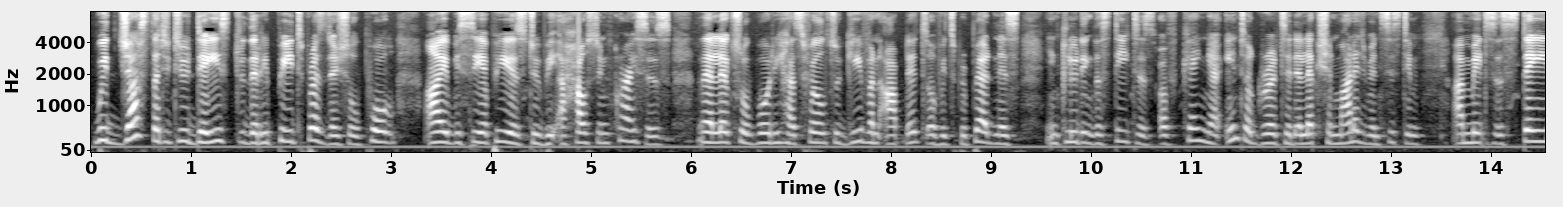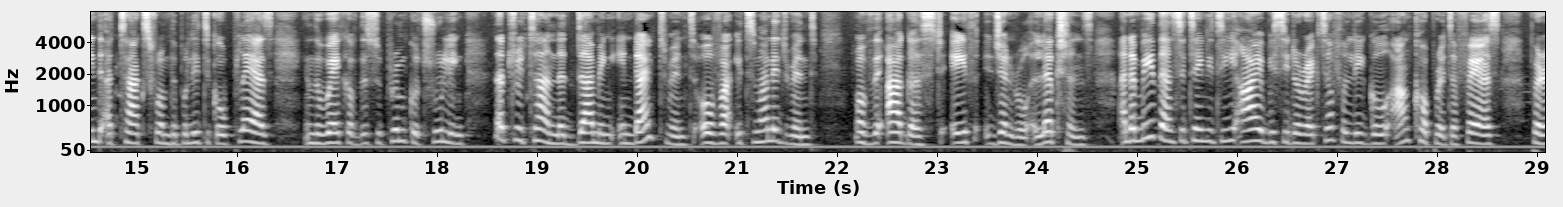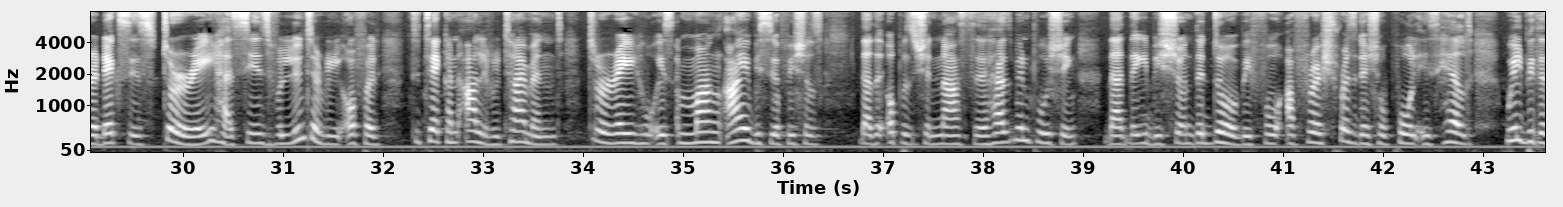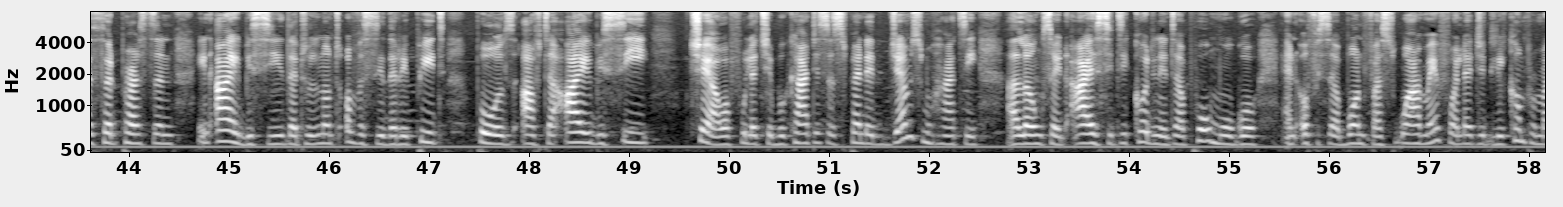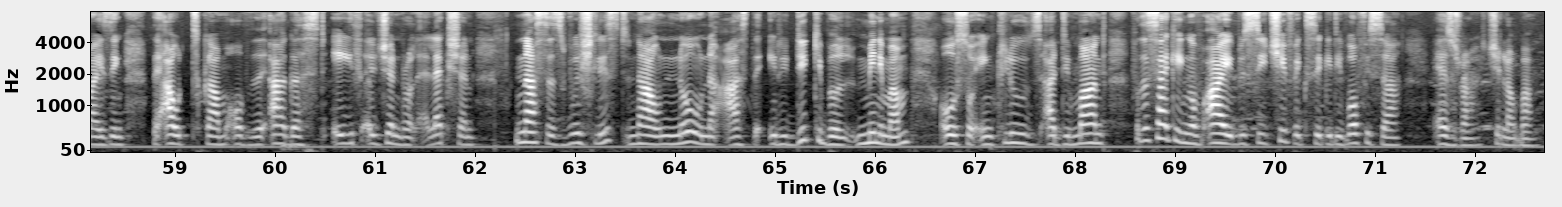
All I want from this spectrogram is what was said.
With just 32 days to the repeat presidential poll, IEBC appears to be a housing crisis. The electoral body has failed to give an update of its preparedness, including the status of Kenya integrated election management system amid sustained attacks from the political players in the wake of the Supreme Court ruling that returned a damning indictment over its management of the August 8th general elections. And amid the uncertainty, IEBC Director for Legal and Corporate Affairs, Praxedes Tororey, has since voluntarily offered to take an early retirement. Tororey, who is among IEBC officials that the opposition NASA has been pushing that they be shown the door before a fresh presidential poll is held, will be the third person in IEBC that will not oversee the repeat polls after IEBC Chair Wafula Chebukati suspended James Muhati alongside ICT coordinator Paul Mugo and Officer Boniface Wamae for allegedly compromising the outcome of the August 8th general election. NASA's wish list, now known as the irreducible minimum, also includes a demand for the sacking of IEBC Chief Executive Officer Ezra Chiloba.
